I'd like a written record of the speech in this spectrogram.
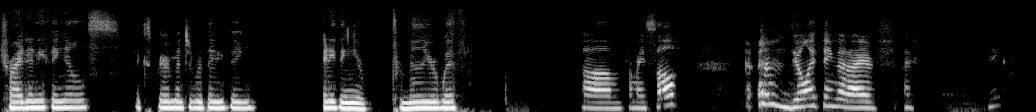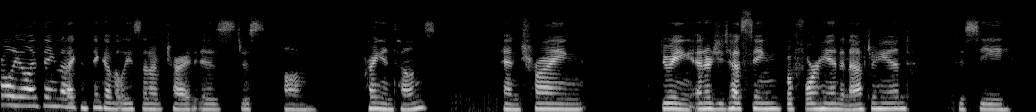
tried anything else? Experimented with anything? Anything you're familiar with? Um, for myself, the only thing that I've, I think probably the only thing that I can think of at least that I've tried is just um, praying in tongues and trying doing energy testing beforehand and afterhand to see.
